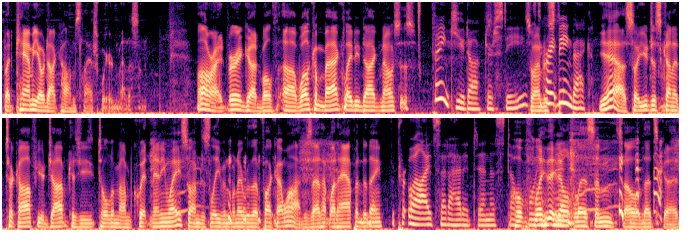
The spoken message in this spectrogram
But cameo.com/slash weird medicine. All right, very good. Well, uh, welcome back, Lady Diagnosis. Thank you, Dr. Steve. So I it's great being back. Yeah, so you just kind of took off your job because you told him I'm quitting anyway, so I'm just leaving whenever the fuck I want. Is that what happened today? Well, I said I had a dentist appointment. Hopefully they don't listen, so that's good.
